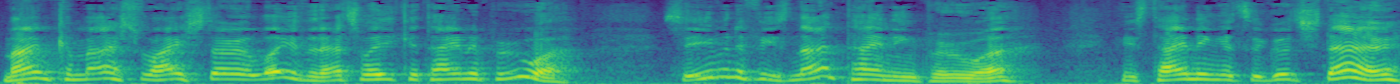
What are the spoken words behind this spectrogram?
Man Kamash V'hai Star Leiv, that's why he can Taina Perua. So even if he's not tining Perua, he's tining it's a good star,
